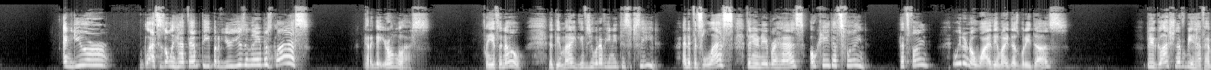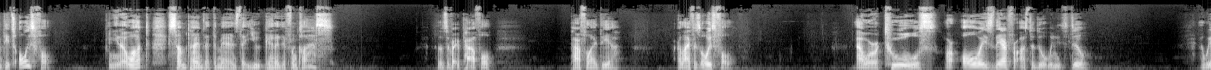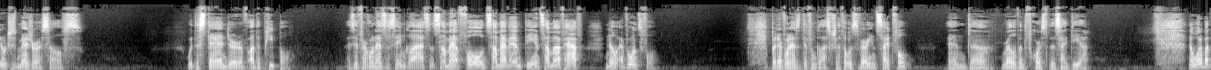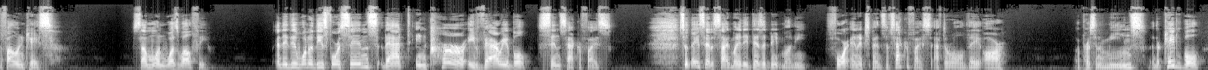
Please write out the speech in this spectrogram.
and your glass is only half empty, but if you're using the neighbor's glass, gotta get your own glass. And you have to know that the amount gives you whatever you need to succeed. And if it's less than your neighbor has, okay, that's fine. That's fine. We don't know why the Almighty does what he does. But your glass should never be half empty. It's always full. And you know what? Sometimes that demands that you get a different glass. That's a very powerful, powerful idea. Our life is always full. Our tools are always there for us to do what we need to do. And we don't just measure ourselves with the standard of other people as if everyone has the same glass and some have full and some have empty and some have half. No, everyone's full. But everyone has a different glass, which I thought was very insightful and uh, relevant, of course, to this idea. Now, what about the following case? Someone was wealthy and they did one of these four sins that incur a variable sin sacrifice. So they set aside money. They designate money for an expensive sacrifice. After all, they are a person of means and they're capable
